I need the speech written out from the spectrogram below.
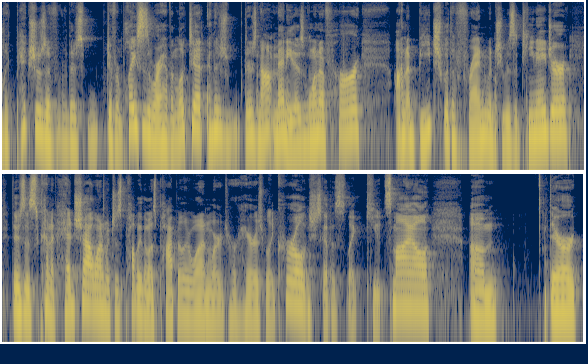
like pictures of there's different places where I haven't looked yet, and there's there's not many. There's one of her on a beach with a friend when she was a teenager. There's this kind of headshot one, which is probably the most popular one, where her hair is really curled and she's got this like cute smile. Um, there are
